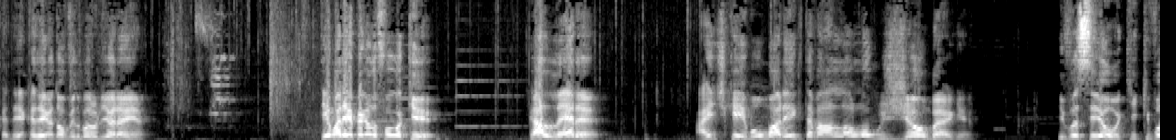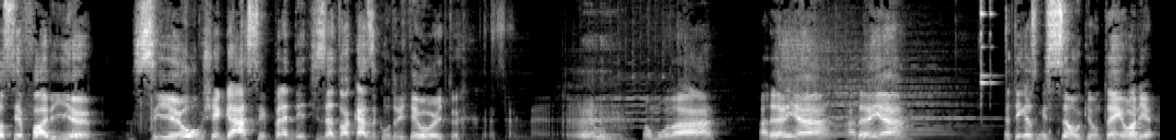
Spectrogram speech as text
Cadê? Cadê? Eu tô ouvindo barulho de aranha. Tem uma aranha pegando fogo aqui. Galera! A gente queimou uma aranha que tava lá longeão, Berger. E você, o que, que você faria se eu chegasse para detizar tua casa com 38? Vamos lá. Aranha, aranha. Eu tenho as missões que eu não tenho. Olha,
